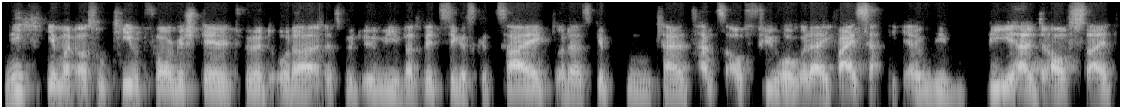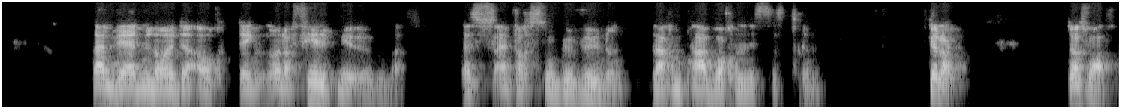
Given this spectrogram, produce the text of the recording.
nicht jemand aus dem Team vorgestellt wird oder es wird irgendwie was Witziges gezeigt oder es gibt eine kleine Tanzaufführung oder ich weiß ja nicht, irgendwie, wie ihr halt drauf seid, dann werden Leute auch denken, oder oh, fehlt mir irgendwas. Das ist einfach so Gewöhnung. Nach ein paar Wochen ist das drin. Genau. Das war's.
